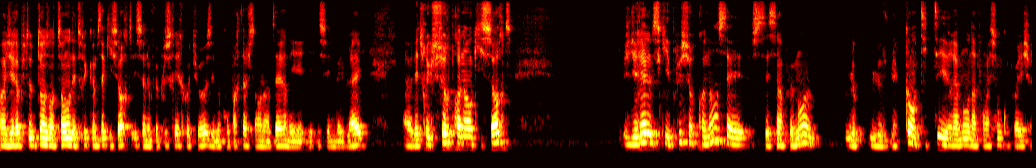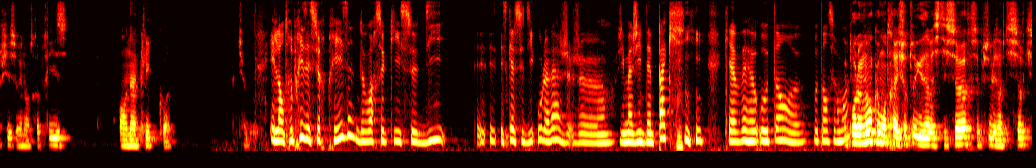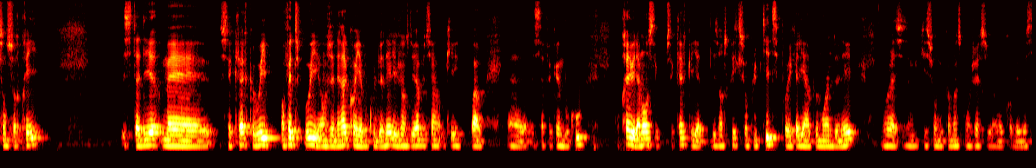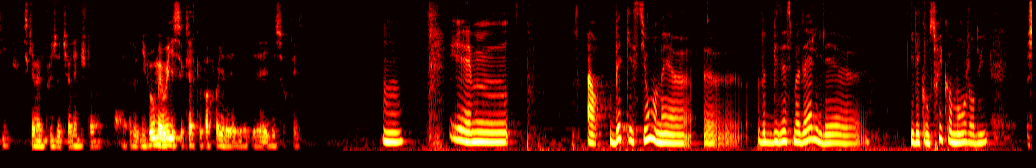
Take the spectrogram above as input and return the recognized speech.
je dirais plutôt de temps en temps, des trucs comme ça qui sortent et ça nous fait plus rire qu'autre chose. Et donc, on partage ça en interne et, c'est une belle blague. Euh, des trucs surprenants qui sortent. Je dirais, ce qui est plus surprenant, c'est simplement le, la quantité vraiment d'informations qu'on peut aller chercher sur une entreprise en un clic, quoi. Et l'entreprise est surprise de voir ce qui se dit. Est-ce qu'elle se dit, oh là là, je, j'imagine même pas qui, qui avait autant, euh, autant sur moi? Pour le moment, comme on travaille surtout avec des investisseurs, c'est plutôt les investisseurs qui sont surpris. C'est-à-dire, mais c'est clair que oui, en fait, oui, en général, quand il y a beaucoup de données, les gens se disent, ah bah tiens, ok, waouh, euh, ça fait quand même beaucoup. Après, évidemment, c'est clair qu'il y a des entreprises qui sont plus petites pour lesquelles il y a un peu moins de données. Voilà, c'est une question de comment est-ce qu'on gère ce genre de problème aussi. Est-ce qu'il y a même plus de challenge à d'autres niveaux? Mais oui, c'est clair que parfois, il y a des, surprises. Mmh. Et, hum, alors, bête question, mais euh, euh, votre business model, il est, euh, il est construit comment aujourd'hui?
